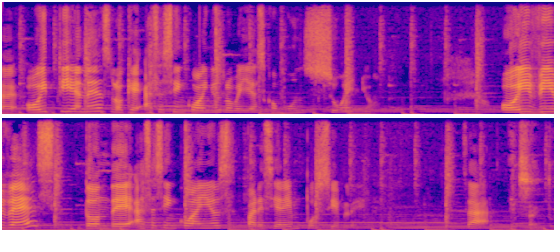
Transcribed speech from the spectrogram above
Eh, hoy tienes lo que hace cinco años lo veías como un sueño hoy vives donde hace cinco años pareciera imposible. O sea, Exacto.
